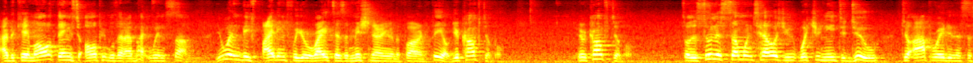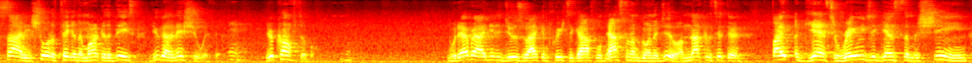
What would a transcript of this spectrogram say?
I became all things to all people that I might win some. You wouldn't be fighting for your rights as a missionary in the foreign field. You're comfortable. You're comfortable. So as soon as someone tells you what you need to do to operate in a society, short of taking the mark of the beast, you got an issue with it. You're comfortable. Whatever I need to do so I can preach the gospel, that's what I'm going to do. I'm not going to sit there and fight against, rage against the machine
